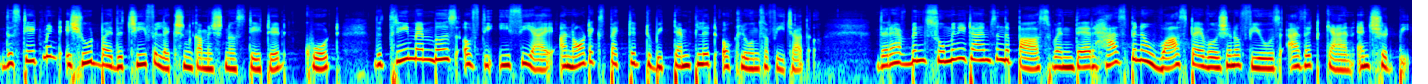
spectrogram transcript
The statement issued by the Chief Election Commissioner stated, quote, The three members of the ECI are not expected to be template or clones of each other. There have been so many times in the past when there has been a vast diversion of views as it can and should be,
